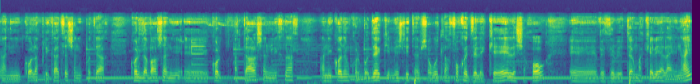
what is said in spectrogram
אני, כל אפליקציה שאני פותח, כל דבר שאני, אה, כל אתר שאני נכנס, אני קודם כל בודק אם יש לי את האפשרות להפוך את זה לכהה, לשחור, אה, וזה יותר מקל לי על העיניים.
